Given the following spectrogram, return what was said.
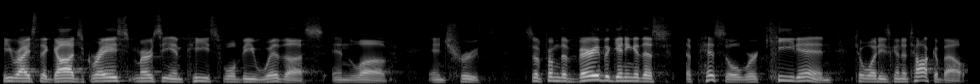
he writes that God's grace, mercy, and peace will be with us in love and truth. So, from the very beginning of this epistle, we're keyed in to what he's going to talk about.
